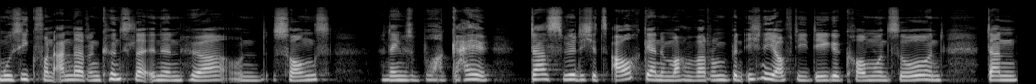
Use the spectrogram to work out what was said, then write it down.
Musik von anderen KünstlerInnen höre und Songs, dann denke ich mir so, boah, geil, das würde ich jetzt auch gerne machen. Warum bin ich nicht auf die Idee gekommen und so? Und dann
